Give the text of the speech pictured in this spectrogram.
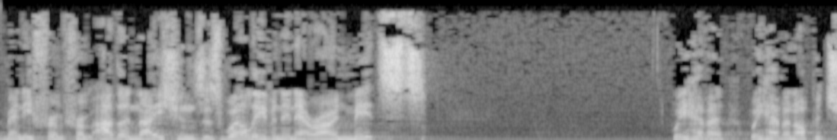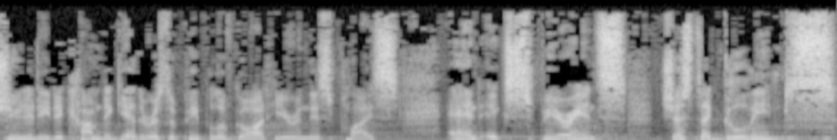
many from, from other nations as well, even in our own midst, we have, a, we have an opportunity to come together as the people of God here in this place and experience just a glimpse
